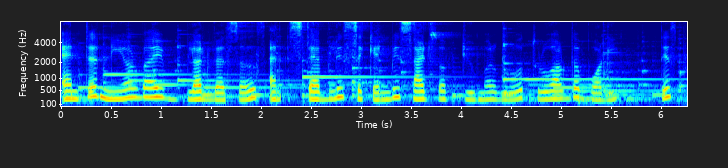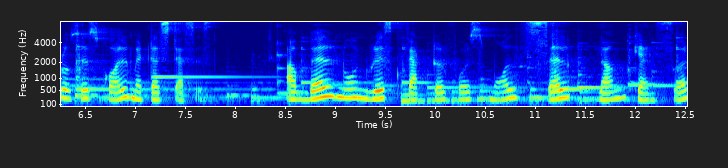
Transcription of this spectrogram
enter nearby blood vessels, and establish secondary sites of tumor growth throughout the body. This process called metastasis. A well known risk factor for small cell lung cancer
